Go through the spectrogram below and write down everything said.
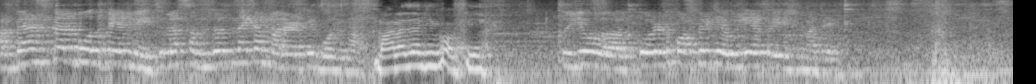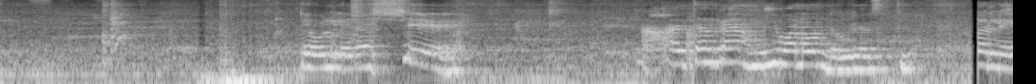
अभ्यास कर बोलते मी. तुला समजत नाही का मराठी बोलणं? मला द्या की कॉफी. तुझी कोल्ड कॉफी ठेवली आहे फ्रीजमध्ये. ठेवली आहे. शेड काय तर काय मी बनवून ठेवली असती. चालले.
